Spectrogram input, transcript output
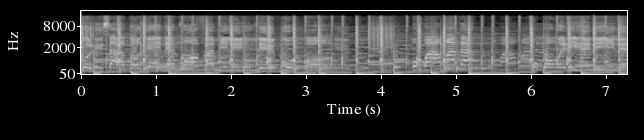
polisa gọzie na mmụọ famili na-ebu ụkpọ. Ụkpọ amaka ụkpọ nwere ihe niile.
